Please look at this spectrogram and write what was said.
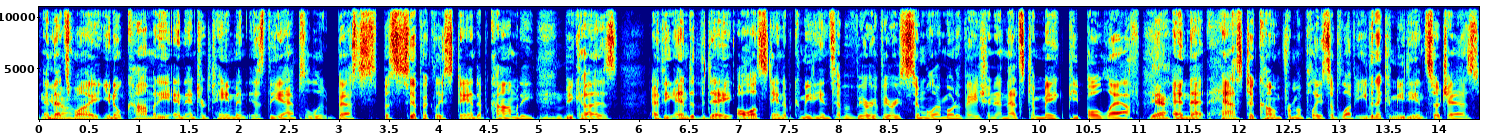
And that's know? why, you know, comedy and entertainment is the absolute best, specifically stand up comedy, Mm-hmm. because at the end of the day, all stand up comedians have a very, very similar motivation, and that's to make people laugh. Yeah. And that has to come from a place of love. Even a comedian such as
